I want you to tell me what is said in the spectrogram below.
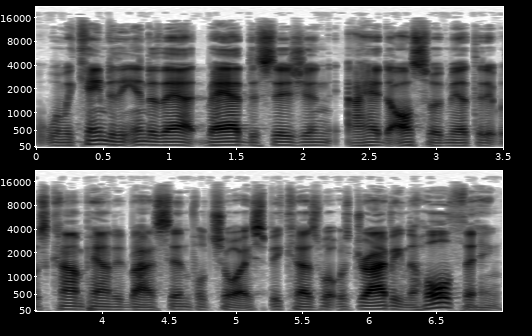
when we came to the end of that bad decision, I had to also admit that it was compounded by a sinful choice because what was driving the whole thing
